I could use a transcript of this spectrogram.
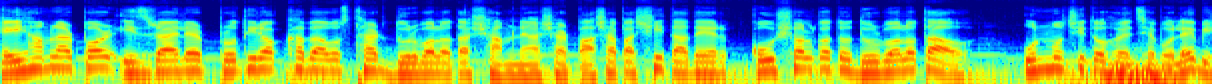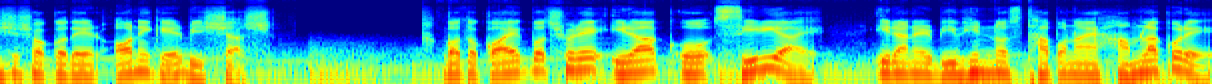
এই হামলার পর ইসরায়েলের প্রতিরক্ষা ব্যবস্থার দুর্বলতা সামনে আসার পাশাপাশি তাদের কৌশলগত দুর্বলতাও উন্মোচিত হয়েছে বলে বিশেষজ্ঞদের অনেকের বিশ্বাস। গত কয়েক বছরে ইরাক ও সিরিয়ায় ইরানের বিভিন্ন স্থাপনায় হামলা করে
